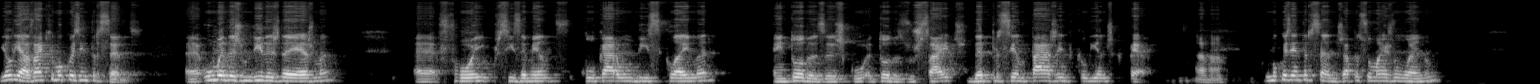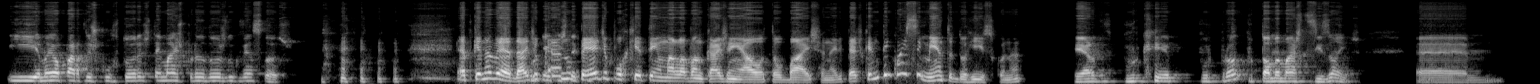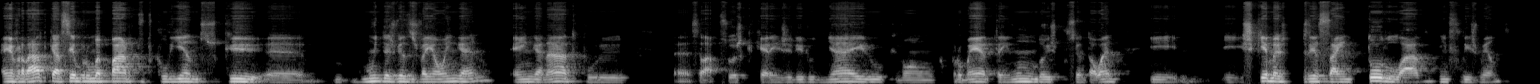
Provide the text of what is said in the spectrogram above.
E aliás, há aqui uma coisa interessante. Uh, uma das medidas da ESMA uh, foi precisamente colocar um disclaimer em todas as, todos os sites da percentagem de clientes que perde. Uhum. Uma coisa interessante, já passou mais de um ano e a maior parte das corretoras tem mais perdedores do que vencedores. é porque na verdade porque o cara não aqui... pede porque tem uma alavancagem alta ou baixa, né? Ele pede porque não tem conhecimento do risco, né? Perde porque, porque pronto, porque toma mais decisões. É verdade que há sempre uma parte de clientes que eh, muitas vezes vem ao engano, é enganado por eh, sei lá, pessoas que querem gerir o dinheiro, que vão, que prometem 1, 2% ao ano e e esquemas desses há em todo o lado, infelizmente.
